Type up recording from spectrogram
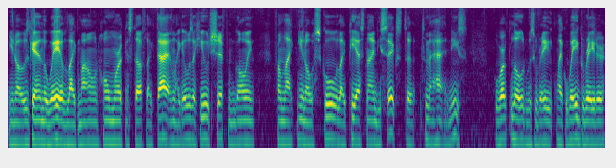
you know, it was getting in the way of like my own homework and stuff like that. And like it was a huge shift from going from like, you know, school like PS 96 to, to Manhattan East. Workload was great, like way greater.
